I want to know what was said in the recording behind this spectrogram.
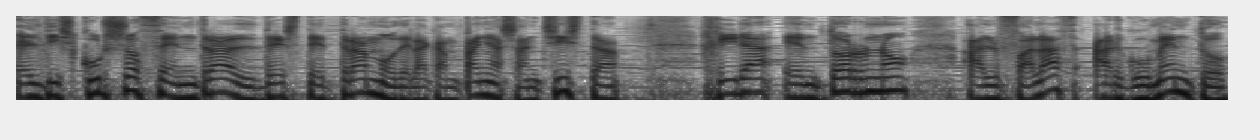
El discurso central de este tramo de la campaña sanchista gira en torno al falaz argumento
